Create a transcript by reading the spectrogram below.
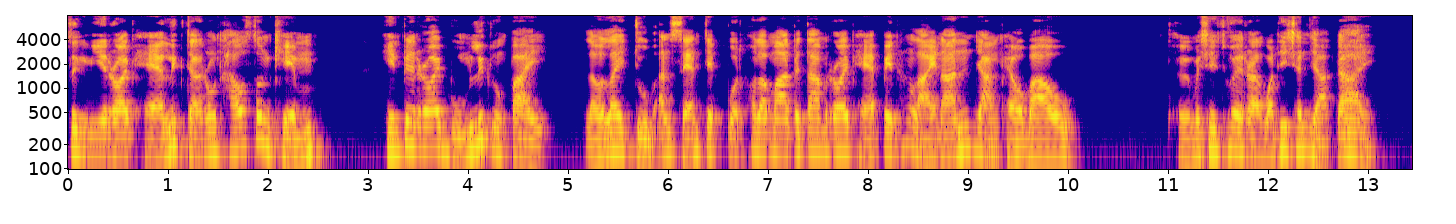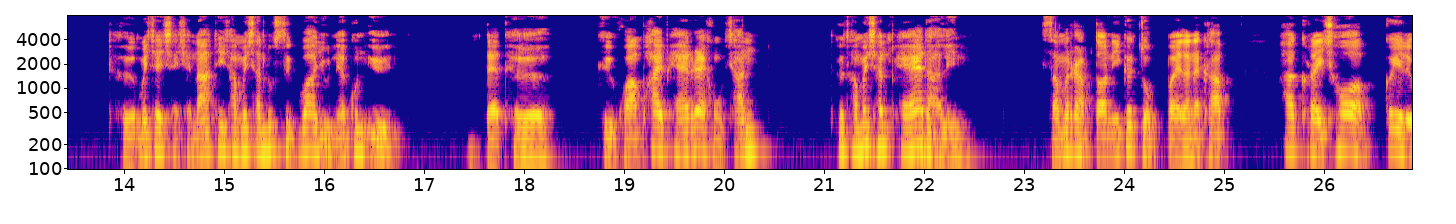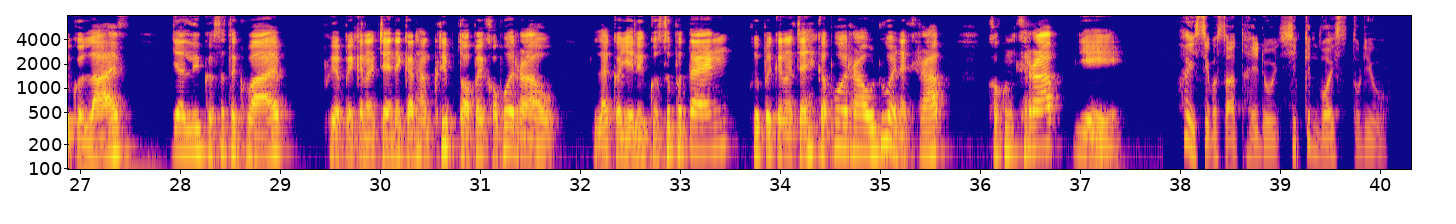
ซึ่งมีรอยแผลลึกจากรองเท้าส้นเข็ม เห็นเป็นรอยบุ๋มลึกลงไปแล้วไล่จูบอันแสนเจ็บปวดทรมานไปตามรอยแผลเป็นทั้งหลายนั้นอย่างแผ่วเบา เธอไม่ใช่ถ้วยรางวัลที่ฉันอยากได้ เธอไม่ใช่ชัยชนะที่ทำให้ฉันรู้สึกว่าอยู่เหนือคนอื่น แต่เธอคือความพ่ายแพ้แรกของฉัน เธอทำให้ฉันแพ้ดาริน สำหรับตอนนี้ก็จบไปแล้วนะครับ หากใครชอบก็อย่าลืมกดไลฟ์ อย่าลืมกด subscribe เพื่อเป็นกำลังใจในการทำคลิปต่อไปของพวกเรา และก็อย่าลืมกดซุปเปอร์แตงเพื่อเป็นกำลังใจให้กับพวกเราด้วยนะครับ ขอบคุณครับ เย่ให้เสียงภาษาไทยโดย Chicken Voice Studio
